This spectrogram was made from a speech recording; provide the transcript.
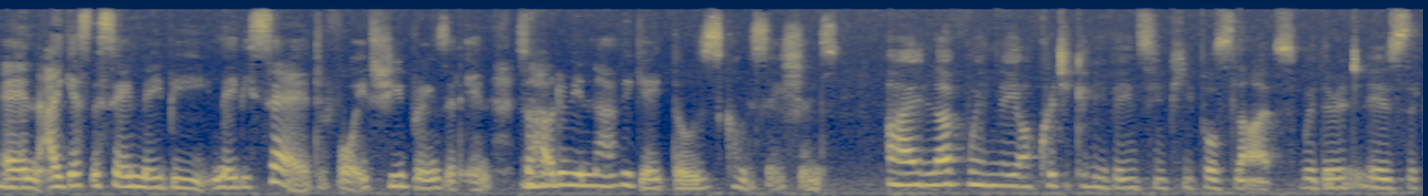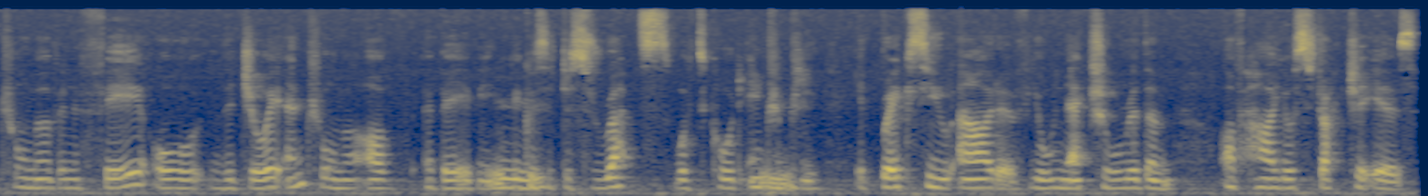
and I guess the same may be may be said for if she brings it in. So how do we navigate those conversations? I love when there are critical events in people's lives, whether it mm-hmm. is the trauma of an affair or the joy and trauma of a baby, mm. because it disrupts what's called mm. entropy. It breaks you out of your natural rhythm of how your structure is.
